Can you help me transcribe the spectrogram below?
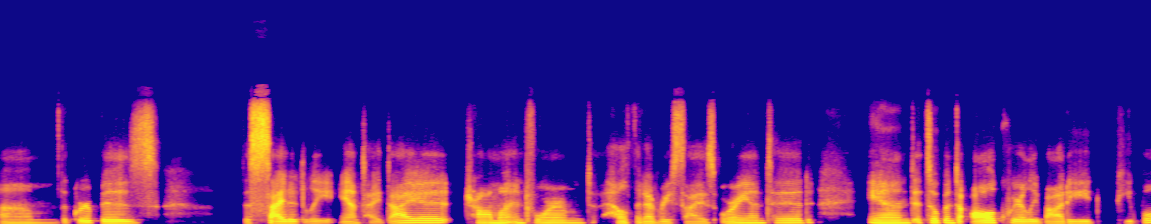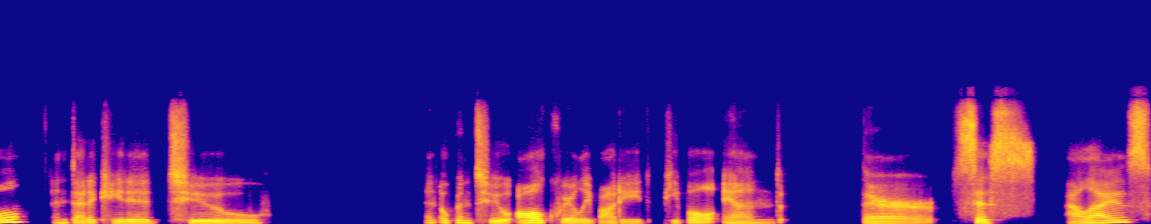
Um, the group is decidedly anti diet, trauma informed, health at every size oriented, and it's open to all queerly bodied people and dedicated to and open to all queerly bodied people and their cis allies.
